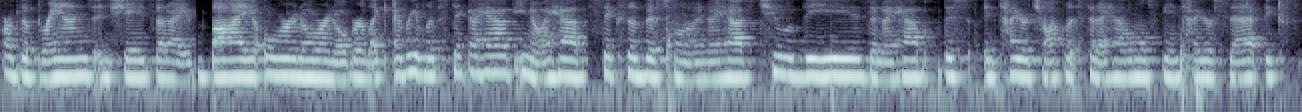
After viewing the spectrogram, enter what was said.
are the brands and shades that I buy over and over and over. Like every lipstick I have, you know, I have six of this one, I have two of these, and I have this entire chocolate set. I have almost the entire set because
